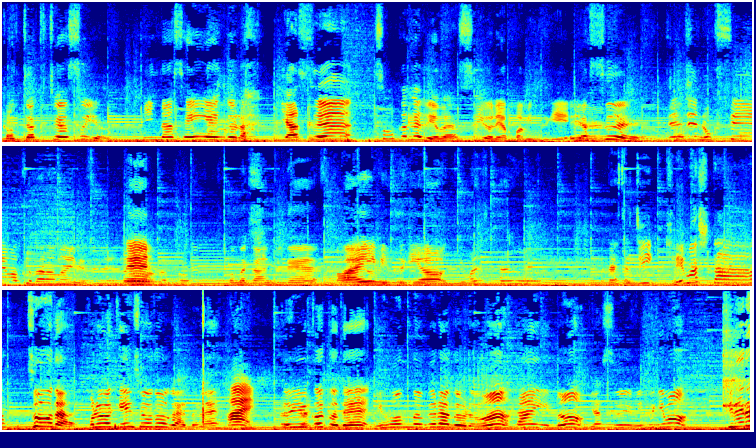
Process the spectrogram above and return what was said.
か。めちゃくちゃ安いよ。みんな1000円ぐらい。安いそう考えると安いよねやっぱ水着。安い。全然6000円はくだらないですね。ね。こんな感じで可愛い水着を着ました私たち着れました。そうだこれは検証動画やったね。はい。ということで日本のグラドルはタイの安い水着も着れる。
